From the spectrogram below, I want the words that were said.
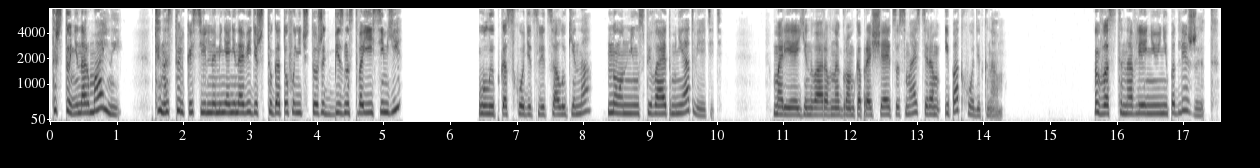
Ты что, ненормальный? Ты настолько сильно меня ненавидишь, что готов уничтожить бизнес твоей семьи? Улыбка сходит с лица Лукина, но он не успевает мне ответить. Мария Январовна громко прощается с мастером и подходит к нам. Восстановлению не подлежит.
